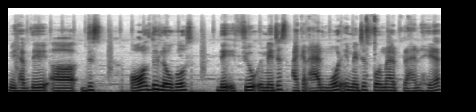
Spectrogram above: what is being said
We have the uh, this all the logos the few images. I can add more images for my brand here.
